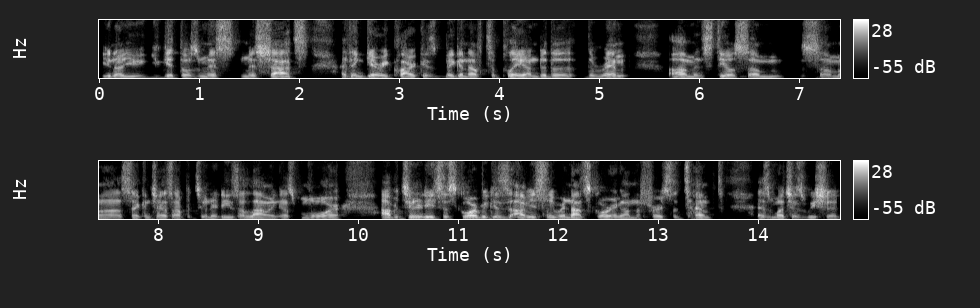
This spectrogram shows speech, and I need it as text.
you know you, you get those miss miss shots i think gary clark is big enough to play under the the rim um, and steal some some uh, second chance opportunities allowing us more opportunities to score because obviously we're not scoring on the first attempt as much as we should.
